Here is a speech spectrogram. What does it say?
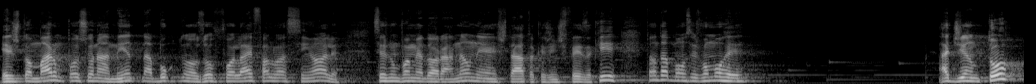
eles tomaram um posicionamento, Nabucodonosor foi lá e falou assim: Olha, vocês não vão me adorar, não, nem a estátua que a gente fez aqui, então tá bom, vocês vão morrer. Adiantou?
